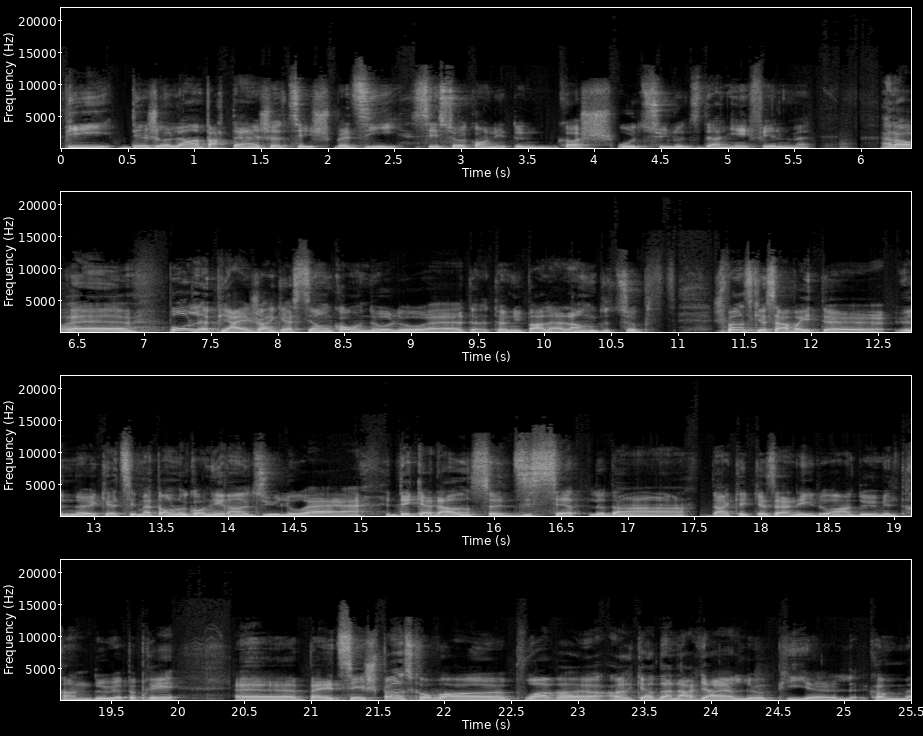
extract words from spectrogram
Puis déjà là, en partant, je, je me dis, c'est sûr qu'on est une coche au-dessus du dernier film. Alors, euh, pour le piège en question qu'on a, là, tenu par la langue, tout ça, je pense que ça va être euh, une que, mettons qu'on est rendu là, à décadence 17 là, dans, dans quelques années, là, en 2032 à peu près. Euh, ben, tu sais, je pense qu'on va pouvoir euh, regarder en arrière, puis comme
